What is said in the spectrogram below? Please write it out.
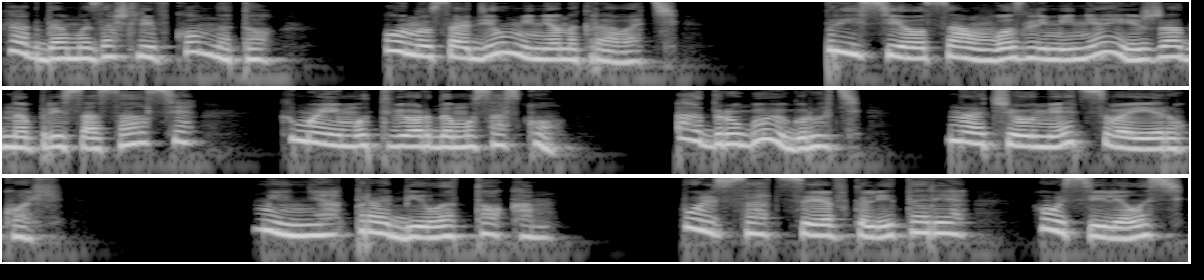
Когда мы зашли в комнату, он усадил меня на кровать. Присел сам возле меня и жадно присосался к моему твердому соску, а другую грудь начал мять своей рукой. Меня пробило током. Пульсация в клиторе усилилась,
